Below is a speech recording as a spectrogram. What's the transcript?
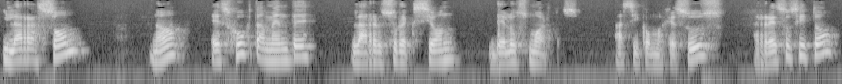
Y la razón, ¿no? Es justamente la resurrección de los muertos. Así como Jesús resucitó,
